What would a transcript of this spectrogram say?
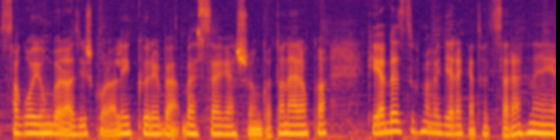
szagoljunk bele az iskola légkörébe, beszélgessünk a tanárokkal, kérdezzük meg a gyereket, hogy szeretné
